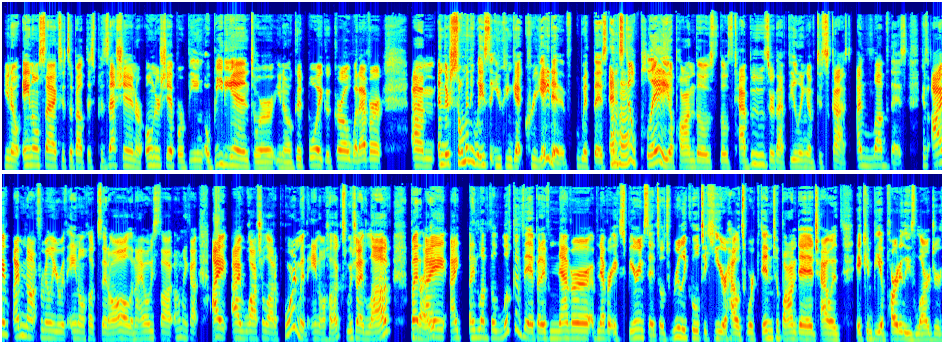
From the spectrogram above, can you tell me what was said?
you know anal sex it's about this possession or ownership or being obedient or you know good boy good girl whatever um and there's so many ways that you can get creative with this and mm-hmm. still play upon those those taboos or that feeling of disgust i love this because i i'm not familiar with anal hooks at all and i always thought oh my god i i watch a lot of porn with anal hooks which i love but right. i I, I love the look of it, but I've never I've never experienced it. So it's really cool to hear how it's worked into bondage, how it it can be a part of these larger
